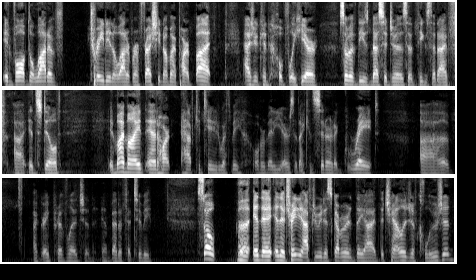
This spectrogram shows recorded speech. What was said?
involved a lot of training, a lot of refreshing on my part. But as you can hopefully hear, some of these messages and things that I've uh, instilled in my mind and heart have continued with me over many years, and I consider it a great, uh, a great privilege and, and, benefit to me. So, uh, in the in the training after we discovered the uh, the challenge of collusion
